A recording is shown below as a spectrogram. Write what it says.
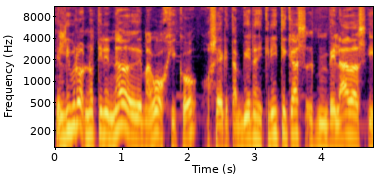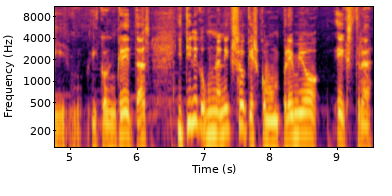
El libro no tiene nada de demagógico, o sea que también hay críticas veladas y, concretas, y tiene un anexo que es como un premio extra.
